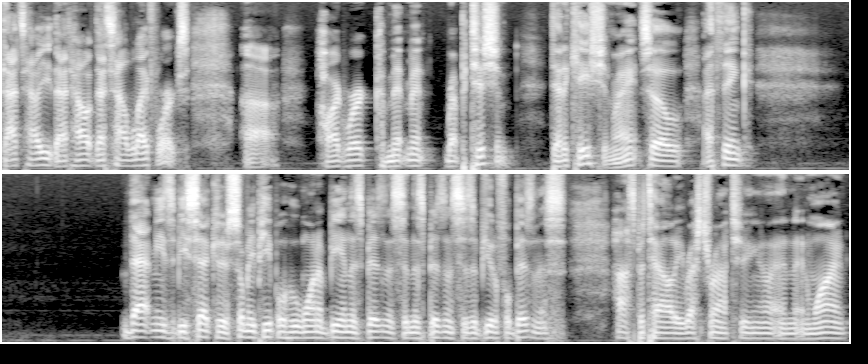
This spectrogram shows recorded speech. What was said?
"That's how you that how that's how life works. Uh, hard work, commitment, repetition, dedication." Right. So I think that needs to be said because there's so many people who want to be in this business, and this business is a beautiful business, hospitality, restaurant, you know, and, and wine.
